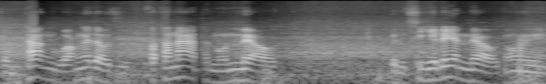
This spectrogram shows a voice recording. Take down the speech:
ตรงทางหลวงเขาเจ้าพัฒนาถนนแล้ว เป็นซีเลนแล้วตรงนี้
